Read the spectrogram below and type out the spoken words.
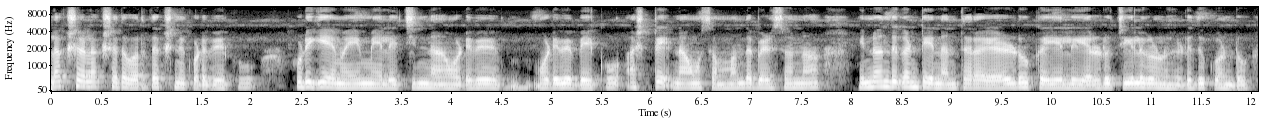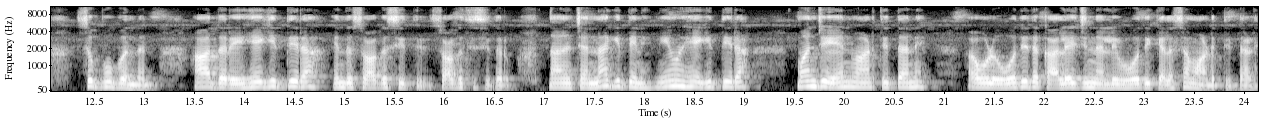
ಲಕ್ಷ ಲಕ್ಷದ ವರದಕ್ಷಿಣೆ ಕೊಡಬೇಕು. ಹುಡುಗಿಯ ಮೈ ಮೇಲೆ ಚಿನ್ನ ಒಡವೆ ಒಡವೆ ಬೇಕು. ಅಷ್ಟೇ ನಾವು ಸಂಬಂಧ ಬೆಳೆಸೋಣ. ಇನ್ನೊಂದು ಗಂಟೆಯ ನಂತರ ಎರಡೂ ಕೈಯಲ್ಲಿ ಎರಡು ಚೀಲಗಳನ್ನು ಹಿಡಿದುಕೊಂಡು ಸುಬ್ಬು ಬಂದನು. ಆದರೆ ಹೇಗಿದ್ದೀರಾ? ಎಂದು ಸ್ವಾಗತಿಸಿ ಸ್ವಾಗತಿಸಿದರು. ನಾನು ಚೆನ್ನಾಗಿದ್ದೀನಿ. ನೀವು ಹೇಗಿದ್ದೀರಾ? ಮಂಜು ಏನು ಮಾಡ್ತಿದ್ದಾನೆ? ಅವಳು ಓದಿದ ಕಾಲೇಜಿನಲ್ಲಿ ಓದಿ ಕೆಲಸ ಮಾಡುತ್ತಿದ್ದಾಳೆ.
